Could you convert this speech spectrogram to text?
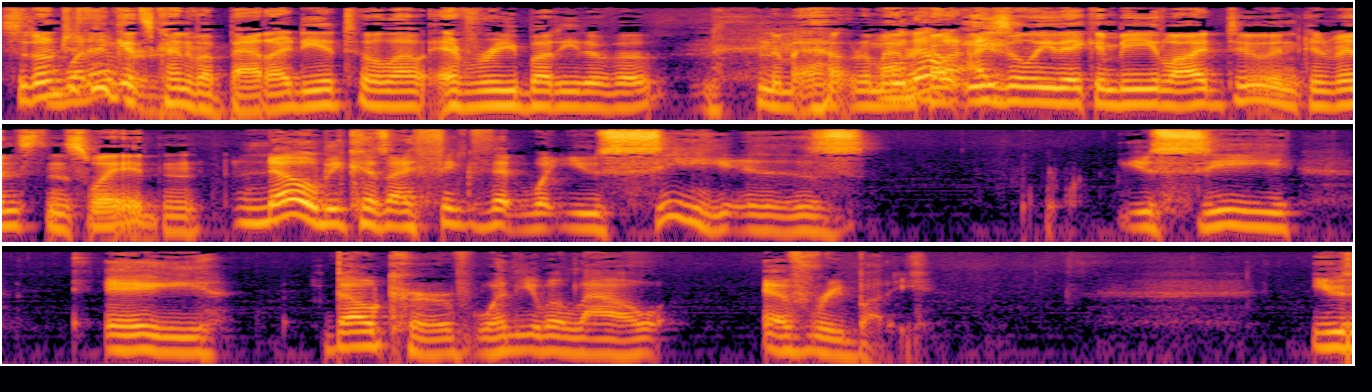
So don't you think it's kind of a bad idea to allow everybody to vote, no matter, no matter no, how I- easily they can be lied to and convinced and swayed? And No, because I think that what you see is you see a bell curve when you allow everybody. You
